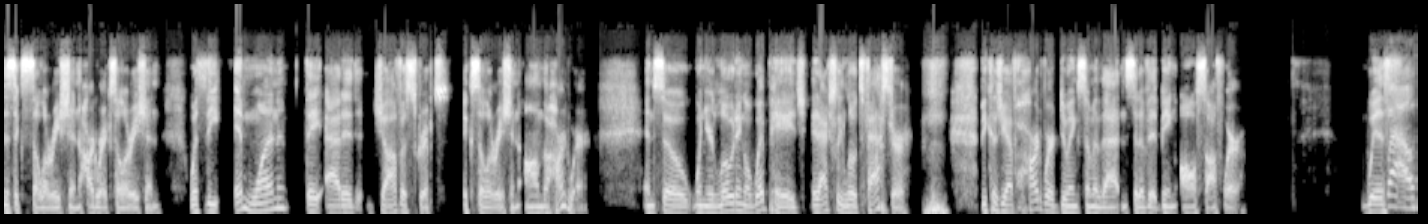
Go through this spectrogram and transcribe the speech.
this acceleration, hardware acceleration. With the M1, they added JavaScript acceleration on the hardware. And so when you're loading a web page, it actually loads faster because you have hardware doing some of that instead of it being all software. With wow,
